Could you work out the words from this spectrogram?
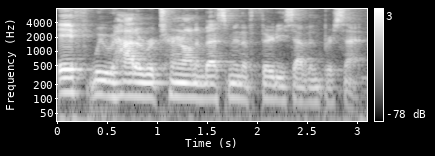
if we had a return on investment of 37%.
